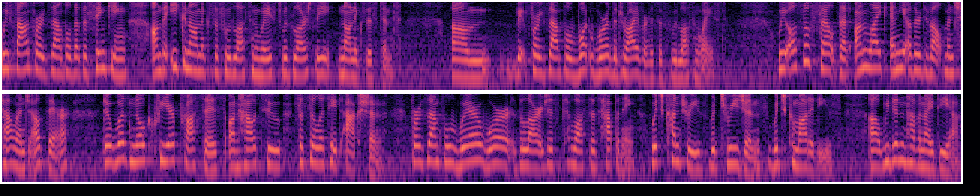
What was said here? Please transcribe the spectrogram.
We found, for example, that the thinking on the economics of food loss and waste was largely non existent. Um, for example, what were the drivers of food loss and waste? We also felt that, unlike any other development challenge out there, there was no clear process on how to facilitate action. For example, where were the largest losses happening? Which countries, which regions, which commodities? Uh, we didn't have an idea.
